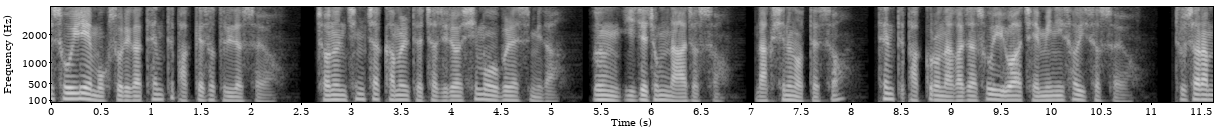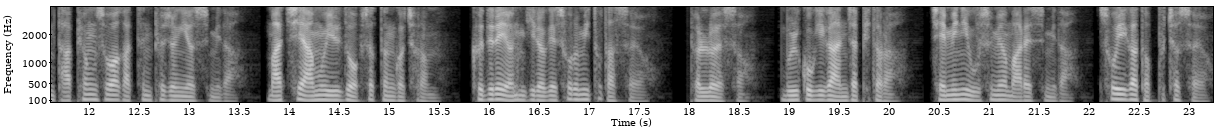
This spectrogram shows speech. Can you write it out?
소희의 목소리가 텐트 밖에서 들렸어요. 저는 침착함을 되찾으려 심호흡을 했습니다. 응, 이제 좀 나아졌어. 낚시는 어땠어? 텐트 밖으로 나가자 소희와 재민이 서 있었어요. 두 사람 다 평소와 같은 표정이었습니다. 마치 아무 일도 없었던 것처럼 그들의 연기력에 소름이 돋았어요. 별로였어. 물고기가 안 잡히더라. 재민이 웃으며 말했습니다. 소희가 덧붙였어요.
